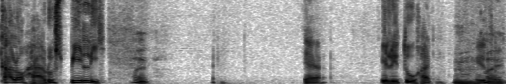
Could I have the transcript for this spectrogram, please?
kalau harus pilih Baik. ya pilih Tuhan gitu. Baik.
